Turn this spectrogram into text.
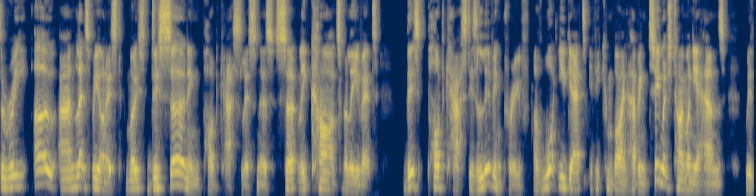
3 0, and let's be honest, most discerning podcast listeners certainly can't believe it. This podcast is living proof of what you get if you combine having too much time on your hands with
